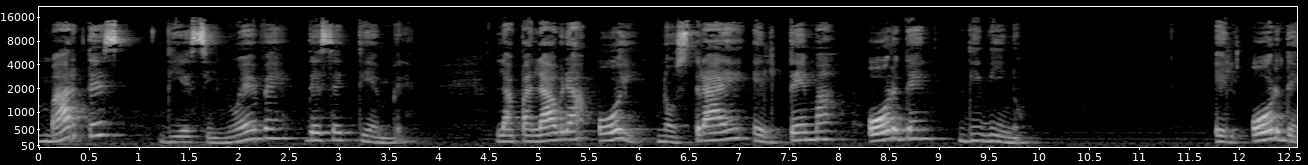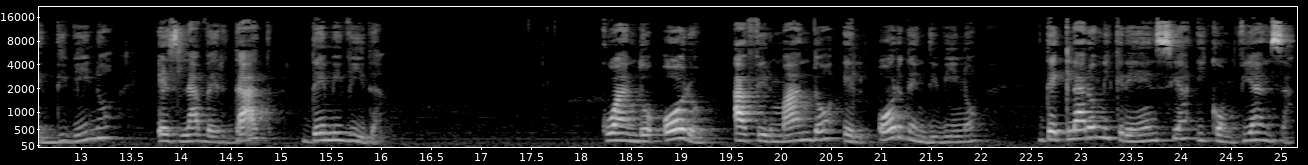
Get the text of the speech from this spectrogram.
Martes 19 de septiembre. La palabra hoy nos trae el tema orden divino. El orden divino es la verdad de mi vida. Cuando oro afirmando el orden divino, declaro mi creencia y confianza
